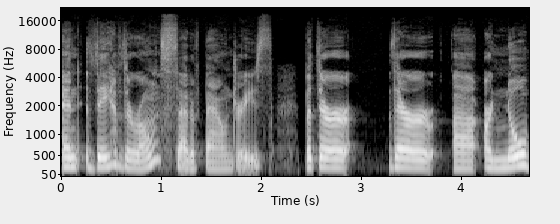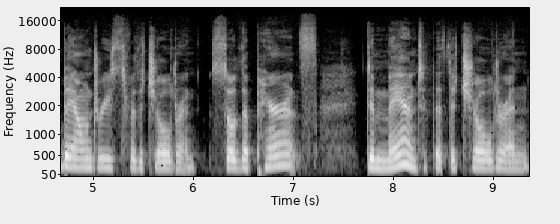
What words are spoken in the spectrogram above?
and they have their own set of boundaries, but there are, there uh, are no boundaries for the children. So the parents demand that the children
